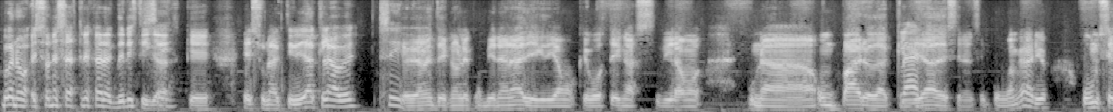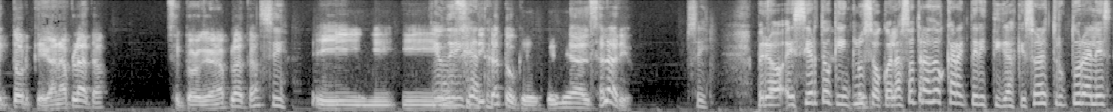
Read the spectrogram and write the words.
Bueno, son esas tres características, que es una actividad clave, que obviamente no le conviene a nadie, digamos, que vos tengas, digamos, una, un paro de actividades en el sector bancario, un sector que gana plata, sector que gana plata, sí. y, y, un, sindicato que pelea el salario. Sí. Pero es cierto que incluso con las otras dos características que son estructurales,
